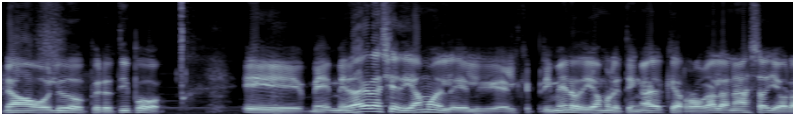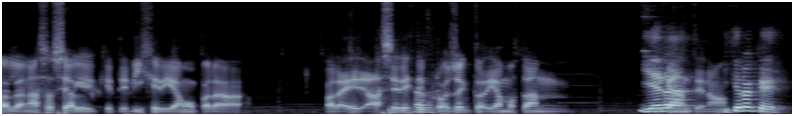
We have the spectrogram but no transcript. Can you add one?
no, boludo, pero tipo... Eh, me, da gracia, digamos, el, que primero, digamos, le tenga que rogar a la NASA y ahora la NASA sea el que te elige, digamos, para, para hacer este proyecto, digamos, tan y gigante, ¿no? Y creo que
